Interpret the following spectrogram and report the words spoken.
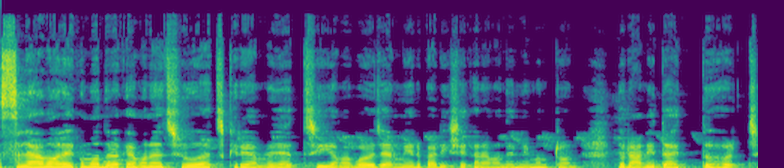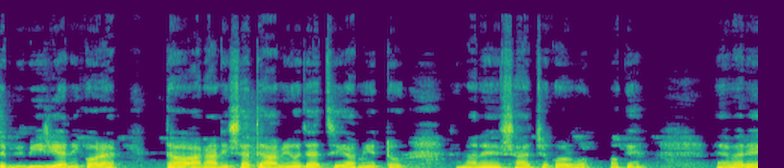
আসসালামু আলাইকুম বন্ধুরা, কেমন আছো? আজকে আমরা যাচ্ছি আমার বড়জার মেয়ের বাড়ি, সেখানে আমাদের নিমন্ত্রণ। তো রানীর দায়িত্ব হচ্ছে বিরিয়ানি করার। তো আর রানীর সাথে আমিও যাচ্ছি, আমি একটু মানে সাহায্য করব, ওকে? এবারে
